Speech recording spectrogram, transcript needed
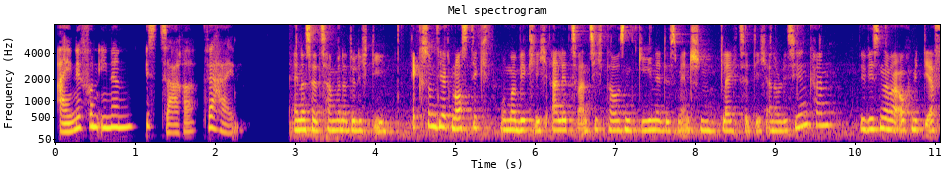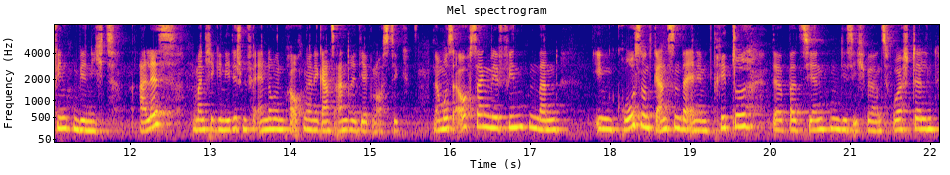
Eine von ihnen ist Sarah Verheyen. Einerseits haben wir natürlich die Exomdiagnostik, wo man wirklich alle 20.000 Gene des Menschen gleichzeitig analysieren kann. Wir wissen aber auch, mit der finden wir nicht alles. Manche genetischen Veränderungen brauchen eine ganz andere Diagnostik. Man muss auch sagen, wir finden dann im Großen und Ganzen bei einem Drittel der Patienten, die sich bei uns vorstellen,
